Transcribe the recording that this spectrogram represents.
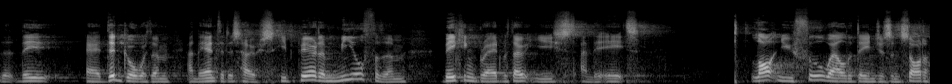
that they uh, did go with him, and they entered his house. He prepared a meal for them, baking bread without yeast, and they ate. Lot knew full well the dangers in Sodom.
